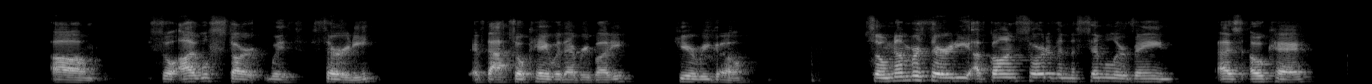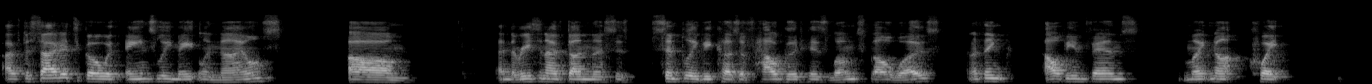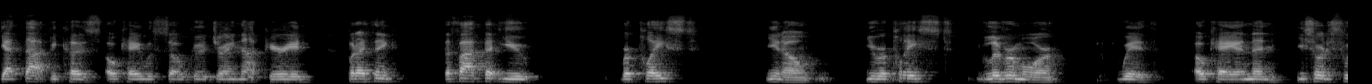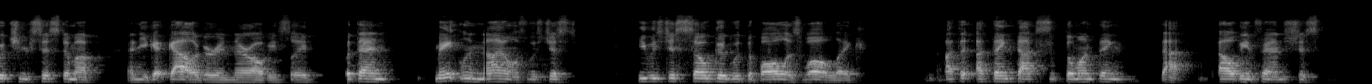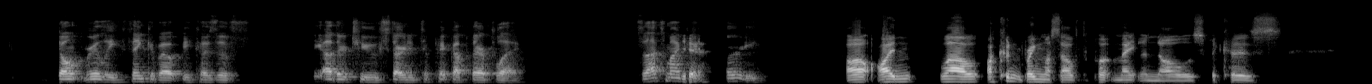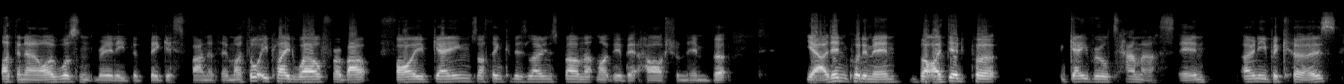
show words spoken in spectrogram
Um, so I will start with 30, if that's okay with everybody. Here we go. So, number 30, I've gone sort of in the similar vein as Okay. I've decided to go with Ainsley Maitland Niles. Um, and the reason I've done this is simply because of how good his loan spell was. And I think Albion fans might not quite get that because Okay was so good during that period. But I think the fact that you replaced, you know, you replaced Livermore with Okay, and then you sort of switch your system up and you get Gallagher in there, obviously. But then Maitland Niles was just he was just so good with the ball as well. Like I th- I think that's the one thing that Albion fans just don't really think about because of the other two started to pick up their play. So that's my pick 30. Uh, I well, I couldn't bring myself to put Maitland Niles because I don't know, I wasn't really the biggest fan of him. I thought he played well for about five games, I think, of his loan spell, and that might be a bit harsh on him. But yeah, I didn't put him in, but I did put Gabriel Tamas in only because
